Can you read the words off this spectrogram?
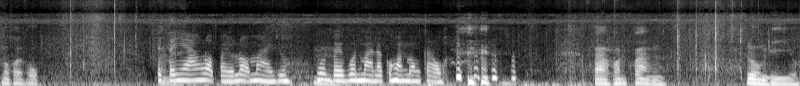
ไม่ค่อยหก เป็นตะยางเลาะไปเลาะมาอยู่วนไปวนมาแล้วก็ฮอนมองเก่าปลาค่อนข้างโล่งดีอยู่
